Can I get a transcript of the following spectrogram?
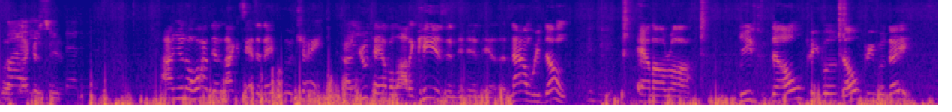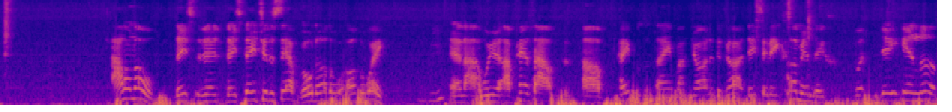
But Why like I said, that? Uh, you know what? Like I said, the neighborhood changed. I used to have a lot of kids, in, in, in, now we don't. Mm-hmm. And our uh, these the old people, the old people, they, I don't know, they they, they stay to the south, go the other other way. Mhm. And I we I pass out uh, papers and thing about Johnny the God. They say they come in, they but they end up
